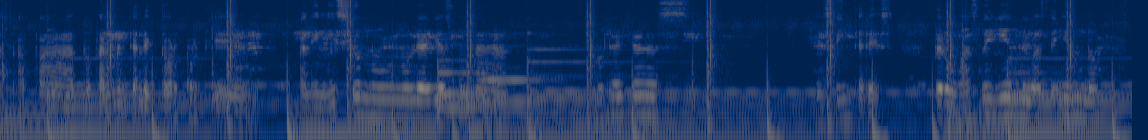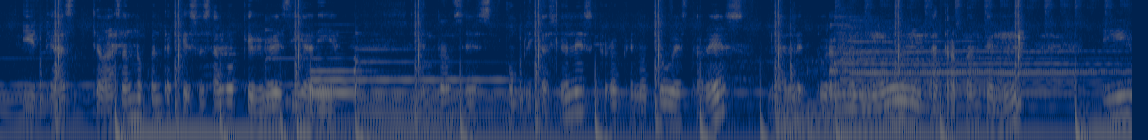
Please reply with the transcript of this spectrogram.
atrapa totalmente al lector porque al inicio no, le hayas una. no le hayas ese interés. Pero vas leyendo y vas leyendo y te, te vas dando cuenta que eso es algo que vives día a día. Complicaciones creo que no tuve esta vez. La lectura fue muy atrapante en mí. Y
